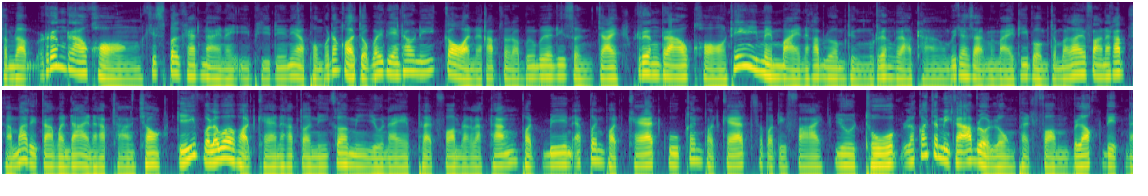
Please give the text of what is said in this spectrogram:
สำหรับเรื่องราวของ CRISPR Cas9 ใน EP นี้เนี่ยผมก็ต้องขอจบไว้เพียงเท่านี้ก่อนนะครับสำหรับเพื่อนๆที่สนใจเรื่องราวของเทคโนโลยีใหม่ๆนะครับรวมถึงเรื่องราวทางวิทยาศาสตร์ใหม่ๆที่ผมจะมาเล่าให้ฟังนะครับ สามารถติดตามกันได้นะครับ ทางช่อง Geek Forever Podcast นะครับ ตอนนี้ก็มีอยู่ในแพลตฟอร์มหลักๆ ทั้ง Podbean Apple Podcast Google Podcast Spotify YouTube แล้วก็จะมีการอัปโหลดลงแพลตฟอร์ม b l o g d i t ใน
